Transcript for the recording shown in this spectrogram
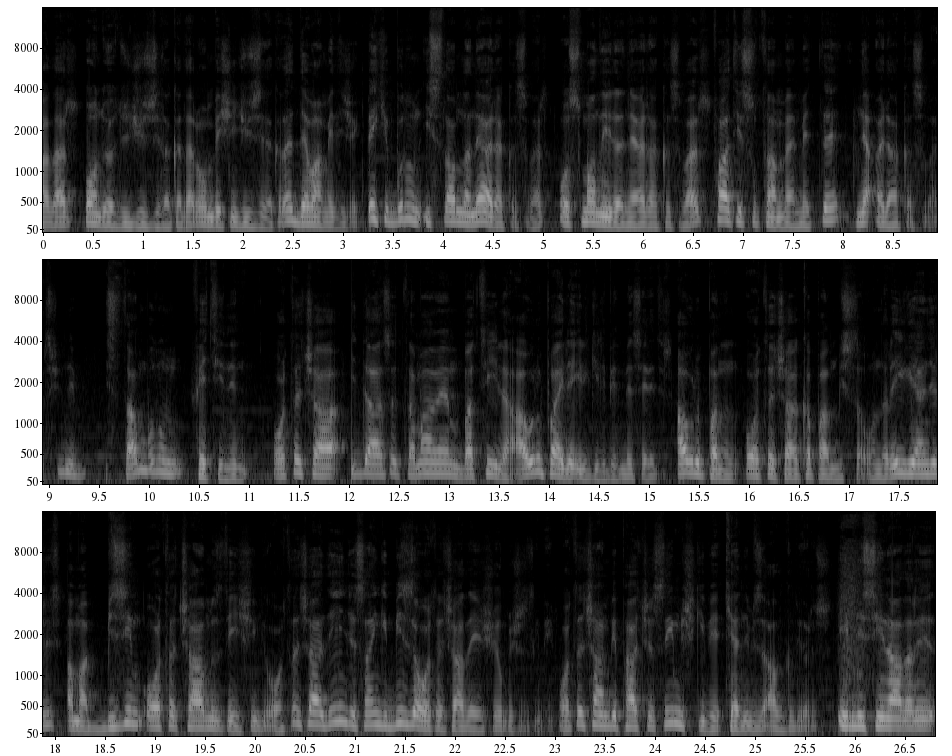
Çağlar 14. yüzyıla kadar, 15. yüzyıla kadar devam edecek. Peki bunun İslam'la ne alakası var? Osmanlı ile ne alakası var? Fatih Sultan Mehmet'le ne alakası var? Şimdi İstanbul'un fethinin Orta Çağ iddiası tamamen Batı ile Avrupa ile ilgili bir meseledir. Avrupa'nın Orta Çağ kapanmışsa onları ilgilendirir ama bizim Orta Çağımız değil. Çünkü Orta Çağ deyince sanki biz de Orta Çağ'da yaşıyormuşuz gibi. Orta Çağ'ın bir parçasıymış gibi kendimizi algılıyoruz. ibn Sina'ları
